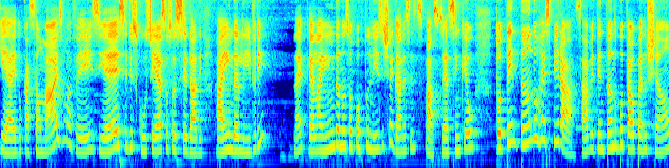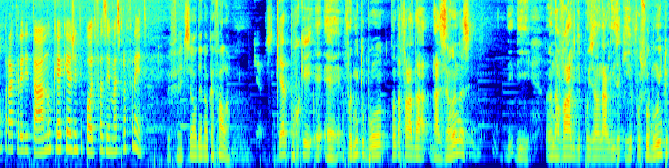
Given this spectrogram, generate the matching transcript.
que é a educação mais uma vez, e é esse discurso e essa sociedade ainda livre, né, que ela ainda nos oportunize chegar nesses espaços. É assim que eu estou tentando respirar, sabe? Tentando botar o pé no chão para acreditar no que é que a gente pode fazer mais para frente. Perfeito. Se Aldenor quer falar. Quero porque é, é, foi muito bom, tanto a falar da- das Anas, de, de Ana Vale, depois a Ana Lisa, que reforçou muito,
